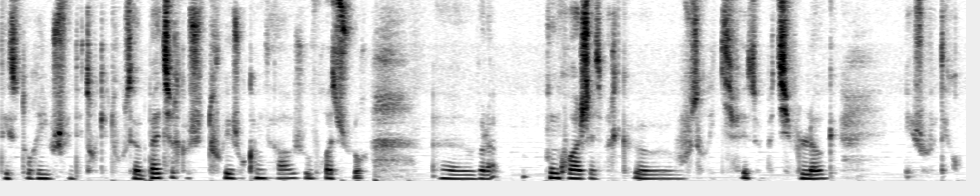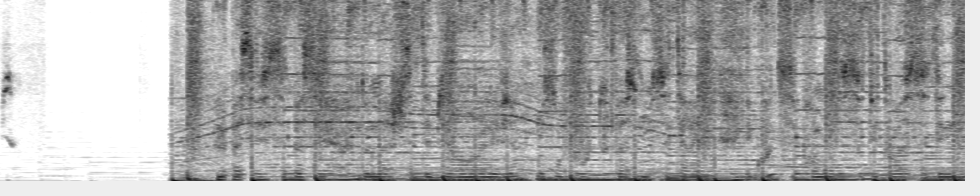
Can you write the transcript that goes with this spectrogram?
des stories où je fais des trucs et tout. Ça veut pas dire que je suis tous les jours comme ça, je vous rassure. Euh, voilà. Bon courage, j'espère que vous aurez kiffé ce petit vlog et je vous fais des gros bisous. Le passé c'est passé, dommage c'était bien, allez viens, on s'en fout, de toute façon c'était rien. Écoute c'est promis, c'était toi, c'était nous.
